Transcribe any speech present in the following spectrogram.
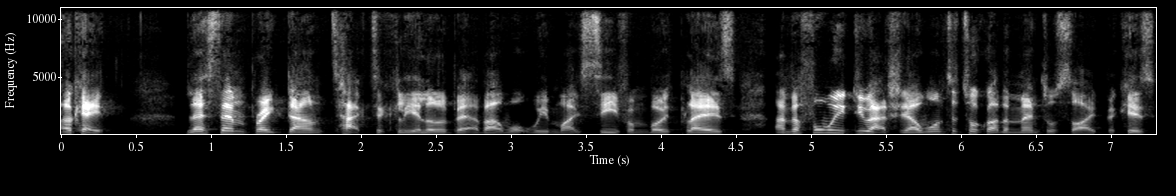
Okay, Let's then break down tactically a little bit about what we might see from both players. And before we do, actually, I want to talk about the mental side because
